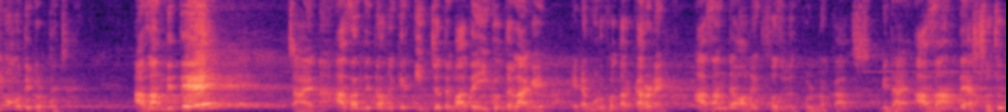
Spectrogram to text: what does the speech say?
ইমামতি করতে চায়। আজান দিতে চায় না। আজান দিতে অনেকের ইজ্জতে বাদে ইগোতে লাগে, এটা মূর্খতার কারণে। আজান দেওয়া অনেক ফজিলতপূর্ণ কাজ। বিধায় আজান দেওয়ার সুযোগ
